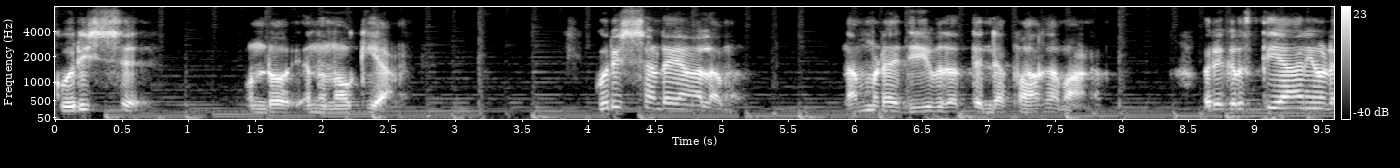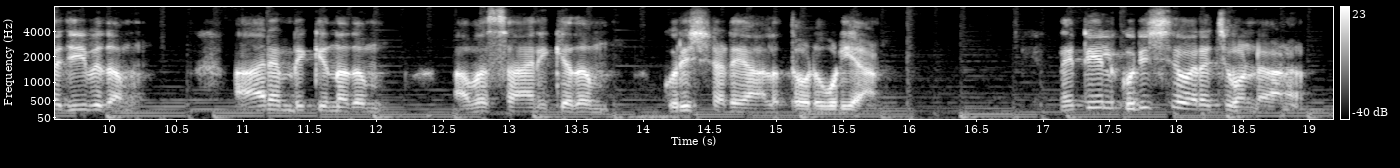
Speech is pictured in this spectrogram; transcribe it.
കുരിശ് ഉണ്ടോ എന്ന് നോക്കിയാണ്. കുരിശടയാളം നമ്മുടെ ജീവിതത്തിന്റെ ഭാഗമാണ്. ഒരു ക്രിസ്ത്യാനിയുടെ ജീവിതം ആരംഭിക്കുന്നതും അവസാനിക്കുന്നതും കുരിശടയാളത്തോടു കൂടിയാണ്. നെറ്റിയിൽ കുരിശ് വരച്ചുകൊണ്ടാണ്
